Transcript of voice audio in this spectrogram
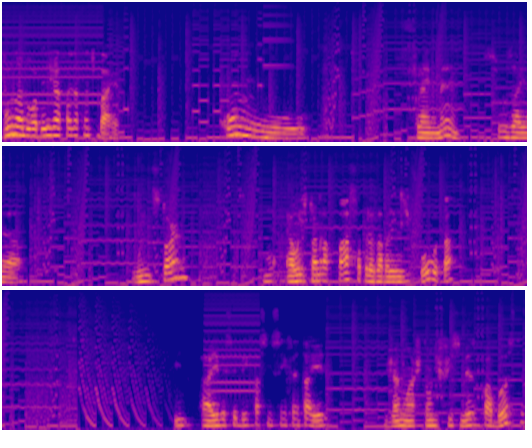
pula na do dele e já faz a plant barrier. Com o Flame Man, se usa aí a Windstorm, né? a Windstorm ela passa pelas labaredas de fogo, tá? E aí vai ser bem fácil você enfrentar ele. Já não acho tão difícil mesmo com a Buster.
